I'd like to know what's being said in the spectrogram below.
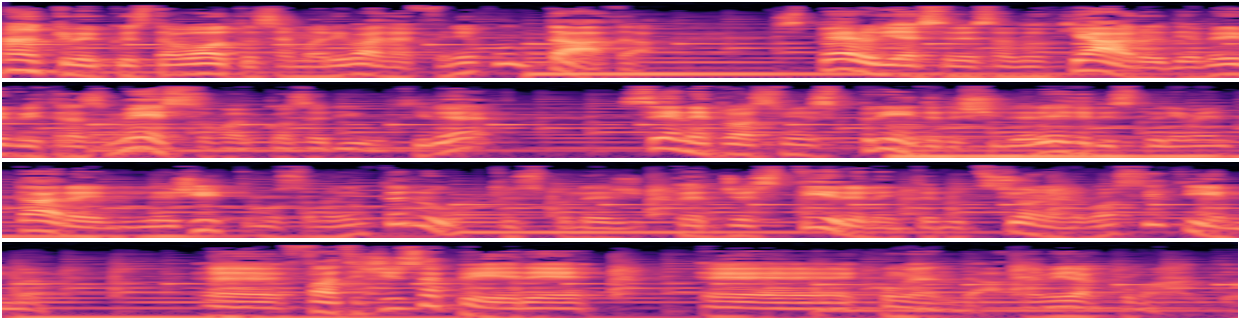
Anche per questa volta siamo arrivati a fine puntata, spero di essere stato chiaro e di avervi trasmesso qualcosa di utile. Se nei prossimi sprint deciderete di sperimentare l'illegitimus o l'interruptus per, le, per, gestire le interruzioni nei vostri team, eh, fateci sapere eh, com'è andata, mi raccomando.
